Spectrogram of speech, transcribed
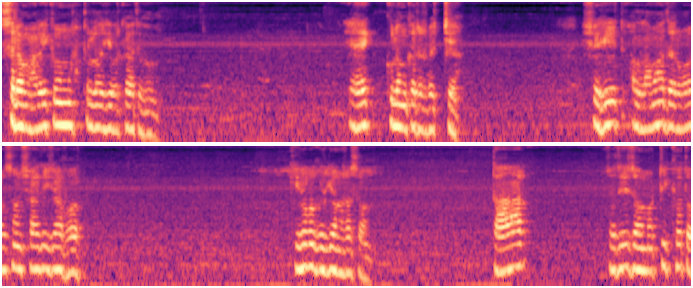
আসসালামু আলাইকুম রহমতুল্লাহি বরকাত এক কুলঙ্কারের বাচ্চা, শহীদ আল্লামা দেরওয়ার হোসেন শাহিদি জাফর। কীভাবে গর্গী অনারাসন তার যদি জন্ম ঠিক হতো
